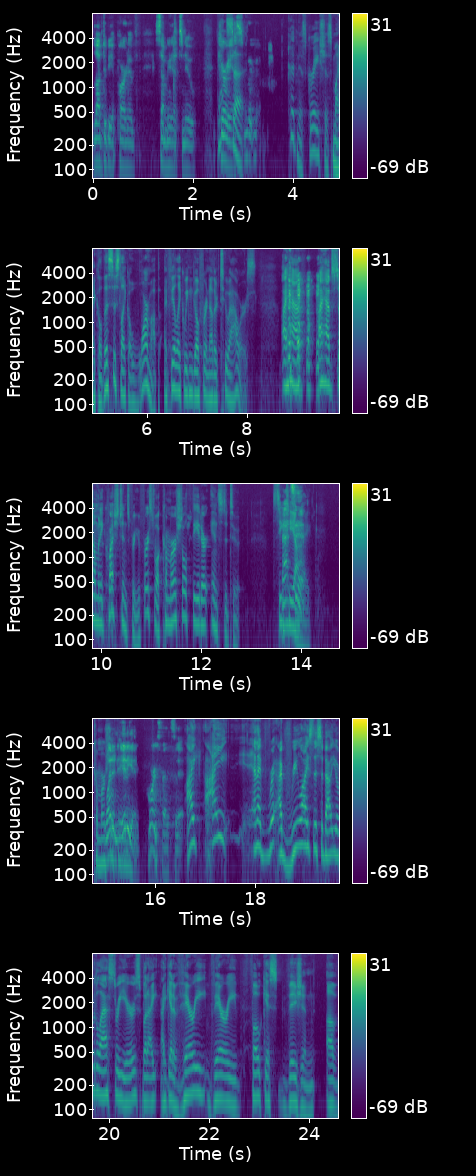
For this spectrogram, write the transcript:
love to be a part of something that's new. That's, Curious. uh, Goodness gracious, Michael, this is like a warm up. I feel like we can go for another two hours. I have I have so many questions for you. First of all, Commercial Theater Institute, CTI. Commercial. what an Theater- idiot! Of course, that's it. I I and I've re- I've realized this about you over the last three years, but I I get a very very focused vision of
